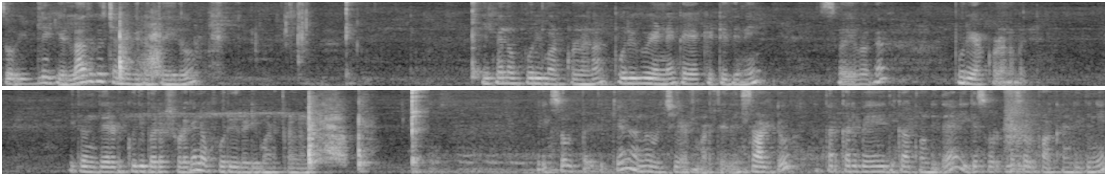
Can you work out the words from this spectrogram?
ಸೊ ಇಡ್ಲಿಗೆ ಎಲ್ಲದಕ್ಕೂ ಚೆನ್ನಾಗಿರುತ್ತೆ ಇದು. ಈಗ ನಾವು ಪೂರಿ ಮಾಡ್ಕೊಳ್ಳೋಣ. ಪೂರಿಗೂ ಎಣ್ಣೆ ಕೈಯಾಕಿಟ್ಟಿದ್ದೀನಿ ಸೊ ಇವಾಗ ಪೂರಿ ಹಾಕ್ಕೊಳ್ಳೋಣ ಬನ್ನಿ. ಇದೊಂದೆರಡು ಕುದಿ ಬರೋಷ್ಟೊಳಗೆ ನಾವು ಪೂರಿ ರೆಡಿ ಮಾಡ್ಕೊಳ್ಳೋಣ. ಈಗ ಸ್ವಲ್ಪ ಇದಕ್ಕೆ ನಾನು ರುಚಿ ಆ್ಯಡ್ ಮಾಡ್ತಾಯಿದ್ದೀನಿ ಸಾಲ್ಟು ತರಕಾರಿ ಬೇ ಇದಕ್ಕೆ ಹಾಕ್ಕೊಂಡಿದ್ದೆ. ಈಗ ಸ್ವಲ್ಪ ಸ್ವಲ್ಪ ಹಾಕ್ಕೊಂಡಿದ್ದೀನಿ.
